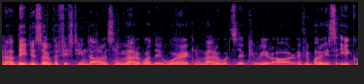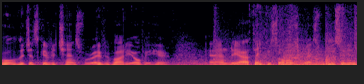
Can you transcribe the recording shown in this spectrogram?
uh, they deserve the fifteen dollars no matter what they work, no matter what their career are. Everybody is equal. They just give a chance for everybody over here. And yeah, thank you so much, guys, for listening.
